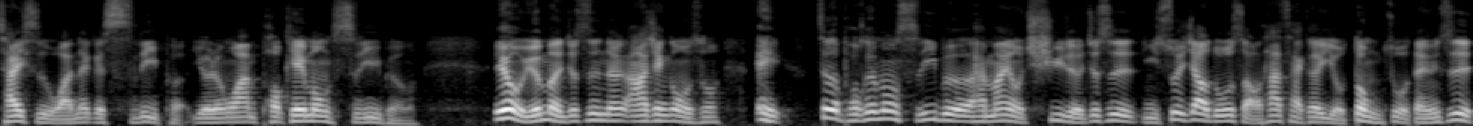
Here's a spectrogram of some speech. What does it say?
开始玩那个 Sleep，有人玩 Pokemon Sleep 吗？”因为我原本就是那个阿健跟我说，哎、这个 Pokemon Sleep 还蛮有趣的，就是你睡觉多少，它才可以有动作，等于是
